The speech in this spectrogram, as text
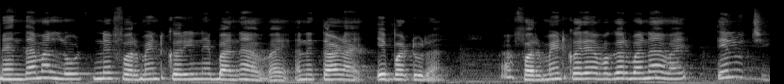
મેંદામાં લોટને ફર્મેન્ટ કરીને બનાવાય અને તળાય એ ભટુરા. પણ ફર્મેન્ટ કર્યા વગર બનાવાય તેલું જ લુચ્છી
